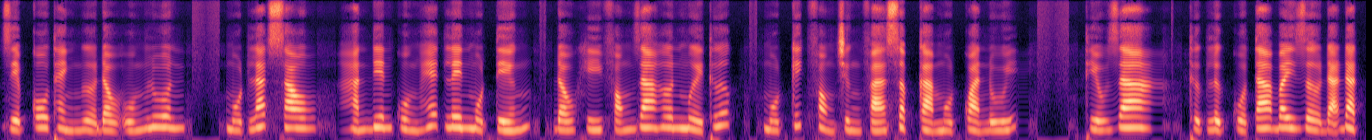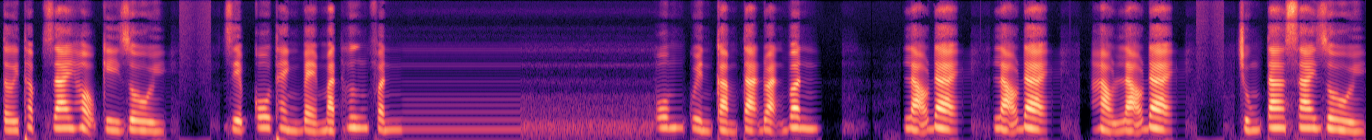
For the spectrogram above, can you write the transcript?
Diệp Cô Thành ngửa đầu uống luôn. Một lát sau, hắn điên cuồng hét lên một tiếng, đấu khí phóng ra hơn 10 thước, một kích phòng trừng phá sập cả một quả núi. Thiếu gia, thực lực của ta bây giờ đã đạt tới thập giai hậu kỳ rồi. Diệp Cô Thành vẻ mặt hưng phấn. Ôm quyền cảm tạ đoạn vân. Lão đại, lão đại, hảo lão đại. Chúng ta sai rồi,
